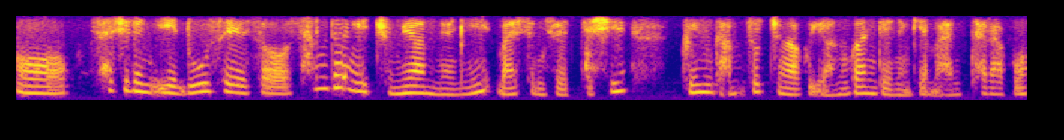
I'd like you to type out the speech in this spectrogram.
어, 사실은 이 노쇠에서 상당히 중요한 면이 말씀드렸듯이 근감소증하고 연관되는 게 많다라고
